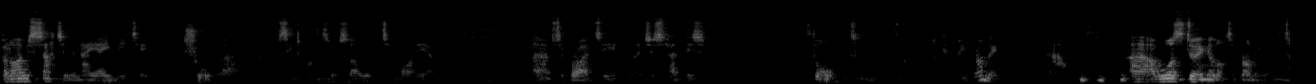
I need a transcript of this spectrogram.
but I was sat in an AA meeting, short, um, I don't know, six months or so into my um, uh, sobriety, and I just had this thought: I could be running now. uh, I was doing a lot of running at the Yeah.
